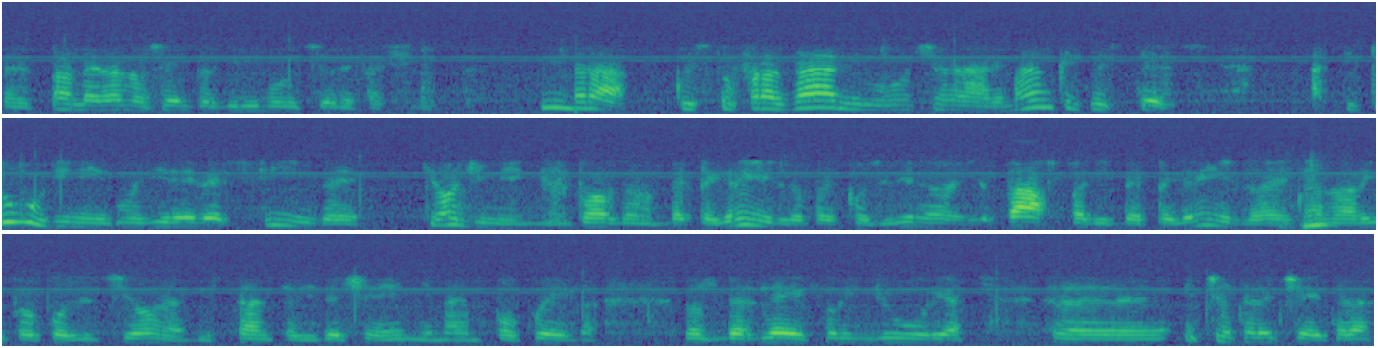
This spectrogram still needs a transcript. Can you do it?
eh, parleranno sempre di rivoluzione fascista. Quindi sarà questo frasario rivoluzionario, ma anche queste attitudini, come dire, eversive, che oggi mi ricordano Beppe Grillo, per così dire, il baffa di Beppe Grillo, eh, una riproposizione a distanza di decenni, ma è un po' quella, lo sberleffo, l'ingiuria, eh, eccetera, eccetera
